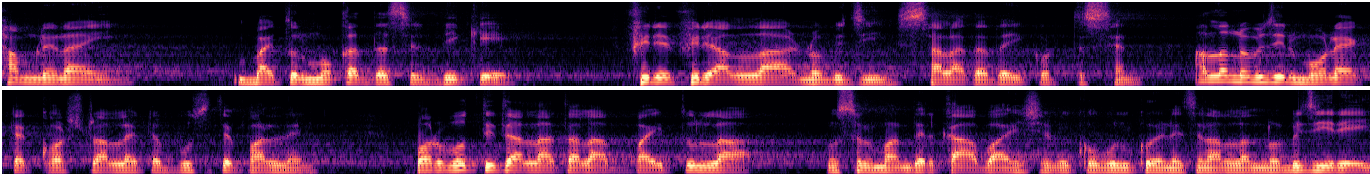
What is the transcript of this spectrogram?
সামনে নাই, বাইতুল মোকাদ্দাসের দিকে ফিরে ফিরে আল্লাহ নবীজি সালাত আদায় করতেছেন। আল্লাহ নবীজির মনে একটা কষ্ট, আল্লাহ এটা বুঝতে পারলেন। পরবর্তীতে আল্লাহ তালা বাইতুল্লাহ মুসলমানদের কাবা হিসেবে কবুল করে নিয়েছেন। আল্লাহ নবীজির এই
